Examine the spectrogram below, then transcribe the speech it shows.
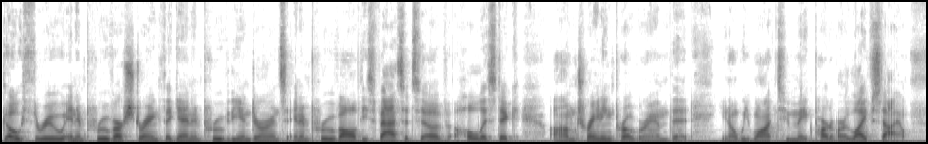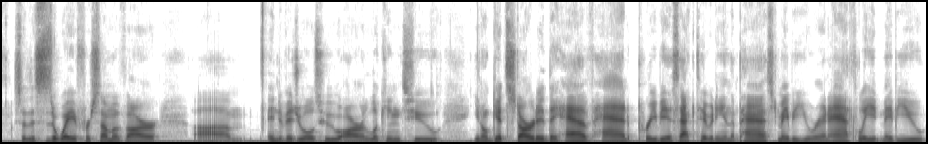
go through and improve our strength again improve the endurance and improve all of these facets of holistic um, training program that you know we want to make part of our lifestyle. So this is a way for some of our um, individuals who are looking to you know get started. They have had previous activity in the past. Maybe you were an athlete. Maybe you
